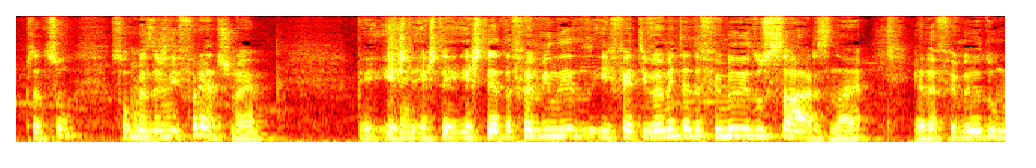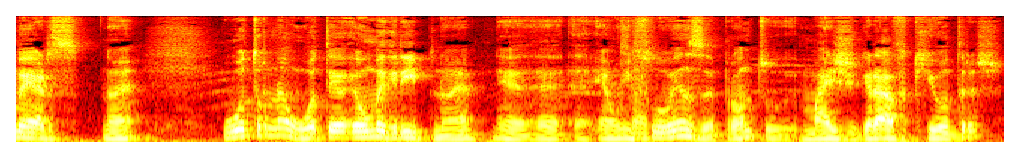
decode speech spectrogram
portanto são, são uhum. coisas diferentes, não é? Este, este, este, é da família, efetivamente é da família do SARS, não é? É da família do MERS, não é? O outro não, o outro é, é uma gripe, não é? É, é, é um certo. influenza, pronto, mais grave que outras,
